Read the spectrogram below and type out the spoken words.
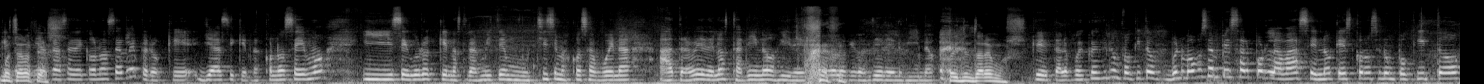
Muchas no gracias. de conocerle, pero que ya sí que nos conocemos y seguro que nos transmite muchísimas cosas buenas a través de los taninos y de todo lo que contiene el vino. Lo intentaremos. ¿Qué tal? Pues conocer un poquito. Bueno, vamos a empezar por la base, ¿no? Que es conocer un poquito,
